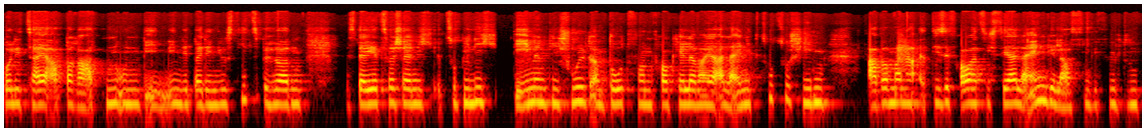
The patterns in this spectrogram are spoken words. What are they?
Polizeiapparaten und in, in, bei den Justizbehörden. Es wäre jetzt wahrscheinlich zu billig, denen die Schuld am Tod von Frau Kellermeier alleinig zuzuschieben. Aber man, diese Frau hat sich sehr allein gelassen gefühlt und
